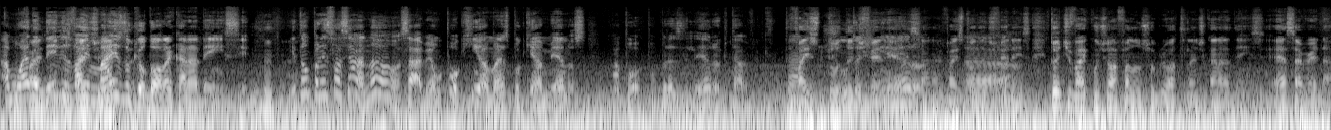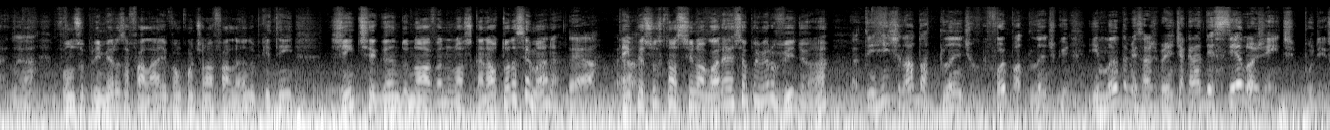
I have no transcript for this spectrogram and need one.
a não moeda faz, deles vale mais do que o dólar canadense. então para eles falam assim, ah, não, sabe, é um pouquinho a mais, um pouquinho a menos. Ah, pô, pro brasileiro que tá, que tá faz toda a diferença, dinheiro, né? Faz toda é. a diferença. Então a gente vai continuar falando sobre o Atlântico Canadense. Essa é a verdade. É. Né? Fomos os primeiros a falar e vamos continuar falando porque tem gente chegando nova no nosso canal toda semana. É. Tem é. pessoas que estão assistindo agora, esse é o primeiro vídeo, né? Tem gente lá do Atlântico que foi pro Atlântico e manda mensagem pra gente agradecendo a gente por isso.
